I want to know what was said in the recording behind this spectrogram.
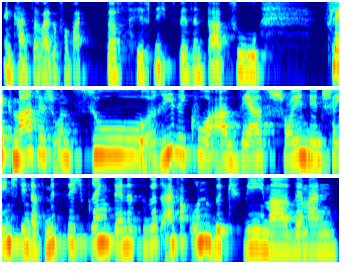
in keinster Weise vorbei. Das hilft nichts. Wir sind da zu phlegmatisch und zu risikoavers scheuen den Change, den das mit sich bringt, denn es wird einfach unbequemer, wenn man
